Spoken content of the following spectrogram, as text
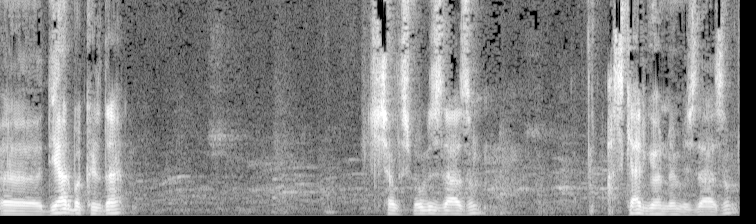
Ee, Diyarbakır'da çalışmamız lazım. Asker görmemiz lazım.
